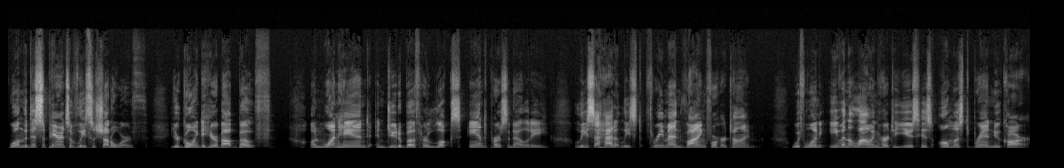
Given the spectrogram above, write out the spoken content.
Well, in the disappearance of Lisa Shuttleworth, you're going to hear about both. On one hand, and due to both her looks and personality, Lisa had at least three men vying for her time, with one even allowing her to use his almost brand new car.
